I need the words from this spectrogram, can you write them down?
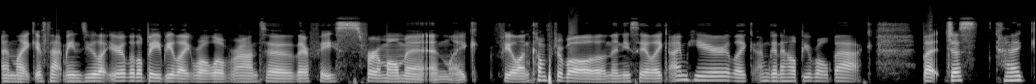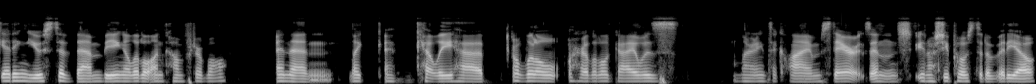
And like if that means you let your little baby like roll over onto their face for a moment and like feel uncomfortable and then you say like I'm here, like I'm going to help you roll back. But just kind of getting used to them being a little uncomfortable and then like Kelly had a little her little guy was learning to climb stairs. And you know she posted a video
